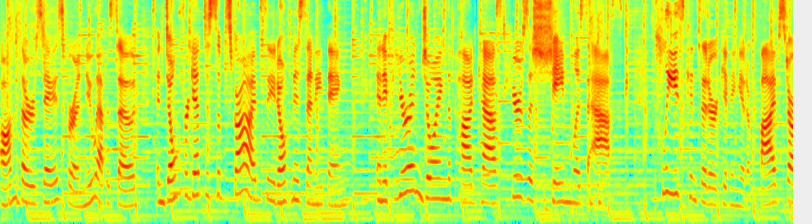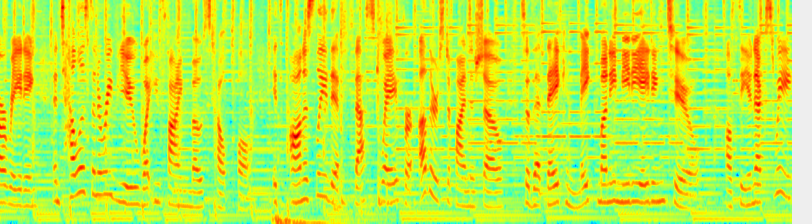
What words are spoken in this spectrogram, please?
on Thursdays for a new episode, and don't forget to subscribe so you don't miss anything. And if you're enjoying the podcast, here's a shameless ask please consider giving it a five star rating and tell us in a review what you find most helpful. It's honestly the best way for others to find the show so that they can make money mediating too. I'll see you next week.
